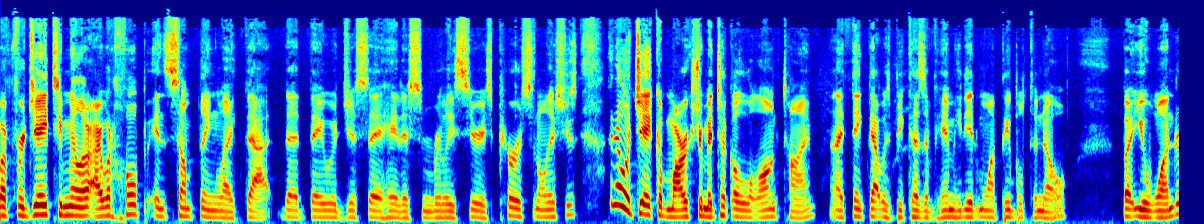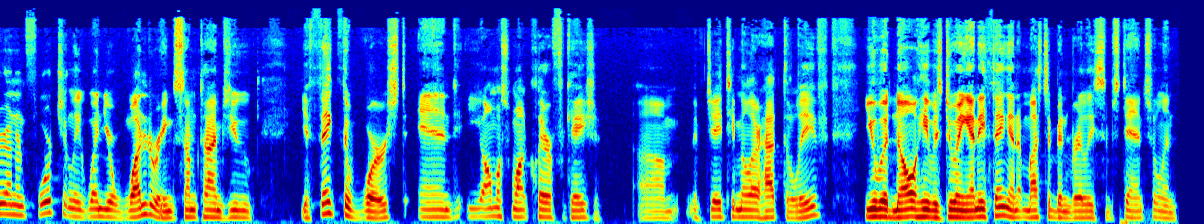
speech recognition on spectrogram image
But for JT Miller, I would hope in something like that that they would just say, "Hey, there's some really serious personal issues." I know with Jacob Markstrom, it took a long time, and I think that was because of him. He didn't want people to know. But you wonder, and unfortunately, when you're wondering, sometimes you you think the worst, and you almost want clarification. Um, if JT Miller had to leave, you would know he was doing anything, and it must have been really substantial and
